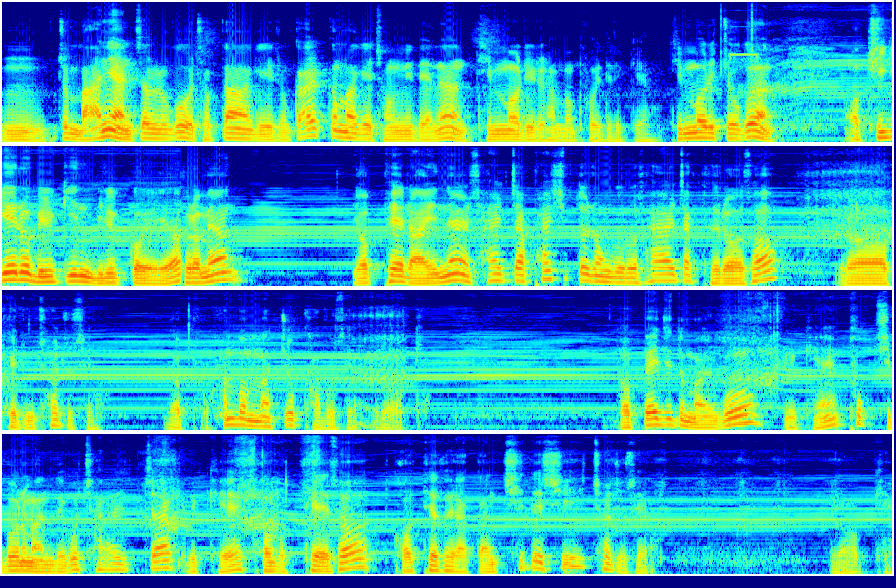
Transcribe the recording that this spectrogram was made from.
음, 좀 많이 안 자르고 적당하게 좀 깔끔하게 정리되는 뒷머리를 한번 보여드릴게요. 뒷머리 쪽은 어, 기계로 밀긴 밀 거예요. 그러면 옆에 라인을 살짝 80도 정도로 살짝 들어서 이렇게 좀 쳐주세요. 옆으로 한 번만 쭉 가보세요. 이렇게. 더 빼지도 말고 이렇게 푹 집어넣으면 안 되고 살짝 이렇게 겉에서 겉에서 약간 치듯이 쳐주세요. 이렇게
